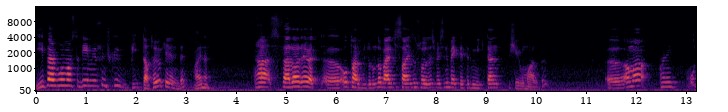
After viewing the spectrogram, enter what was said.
İyi performans da diyemiyorsun çünkü bir data yok elinde. aynen. Ha Ferrari evet e, o tarz bir durumda belki Sainz'in sözleşmesini bekletir Mick'ten bir şey umardı. E, ama hani bu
